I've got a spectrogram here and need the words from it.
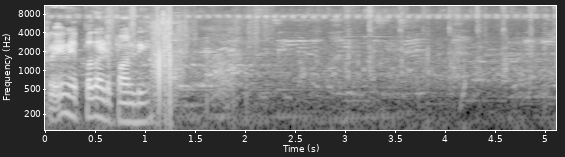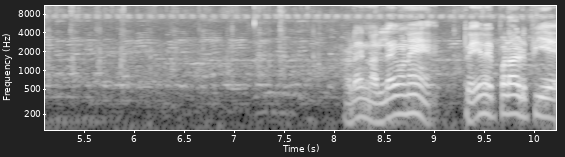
ட்ரெயின் எப்போ தான் எடுப்பான்டி அட நல்லவனே ட்ரெயின் எப்படா எடுப்பியே?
